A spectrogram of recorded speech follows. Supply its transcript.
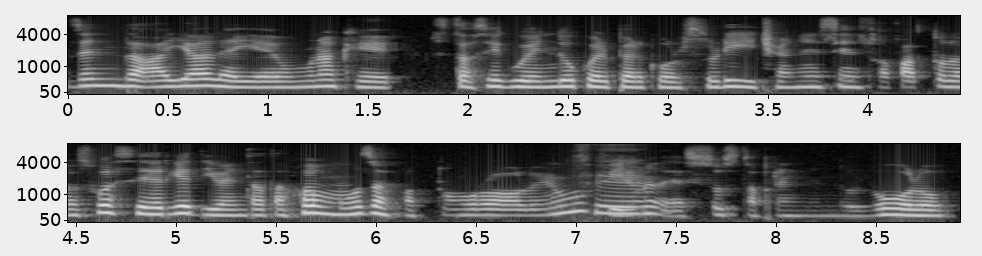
Zendaya, lei è una che sta seguendo quel percorso lì, cioè nel senso ha fatto la sua serie, è diventata famosa, ha fatto un ruolo in un sì. film, adesso sta prendendo il volo.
